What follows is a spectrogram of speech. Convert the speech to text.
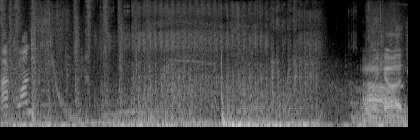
Knocked one. Oh my Oh, god.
